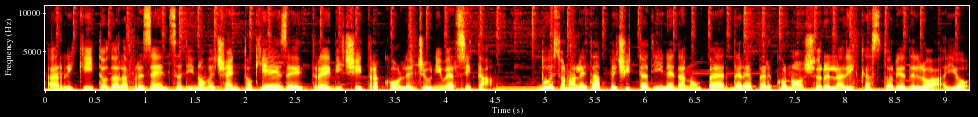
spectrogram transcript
arricchito dalla presenza di 900 chiese e 13 tra college e università. Due sono le tappe cittadine da non perdere per conoscere la ricca storia dell'Ohio.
